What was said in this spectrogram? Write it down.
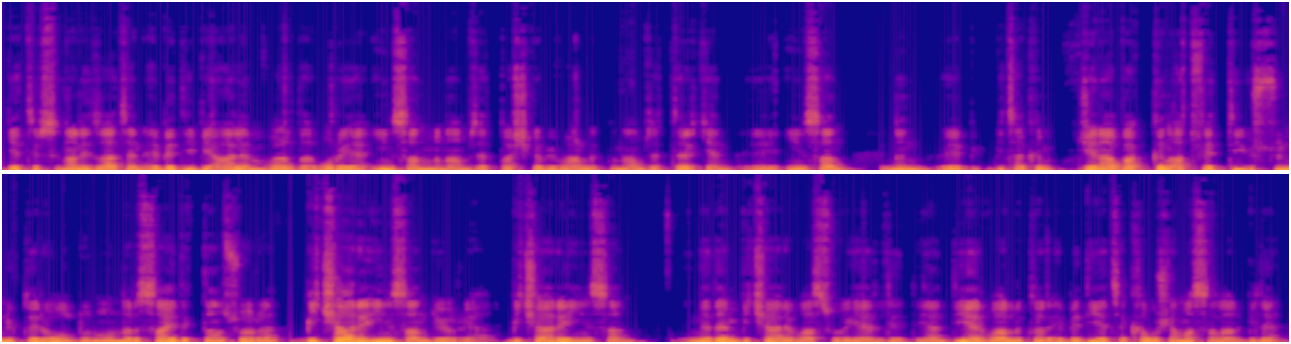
getirsin. Hani zaten ebedi bir alem var da oraya insan mı namzet, başka bir varlık mı namzet derken e, insanın e, bir takım Cenab-ı Hakk'ın atfettiği üstünlükleri olduğunu onları saydıktan sonra bir çare insan diyor yani. Bir çare insan neden bir çare vasfı geldi? Yani diğer varlıklar ebediyete kavuşamasalar bile,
